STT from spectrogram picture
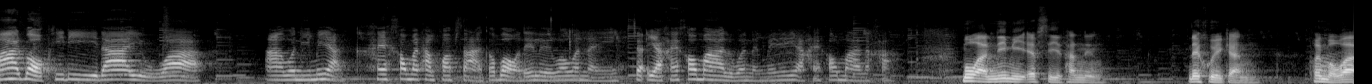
มารถบอกพี่ดีได้อยู่ว่าอ่าวันนี้ไม่อยากให้เข้ามาทำความสะอาดก็บอกได้เลยว่าวันไหน จะอยากให้เข้ามาหรือวันไหนไม่ได้อยากให้เข้ามานะคะ เมื่อวานนี้มี FC ท่านหนึ่งได้คุยกัน เพื่อนบอกว่า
